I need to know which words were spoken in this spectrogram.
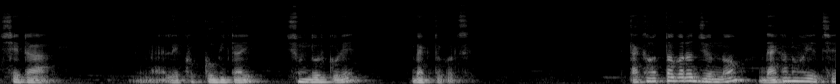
সেটা লেখক কবিতায় সুন্দর করে ব্যক্ত করছে। তাকে হত্যা করার জন্য দেখানো হয়েছে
